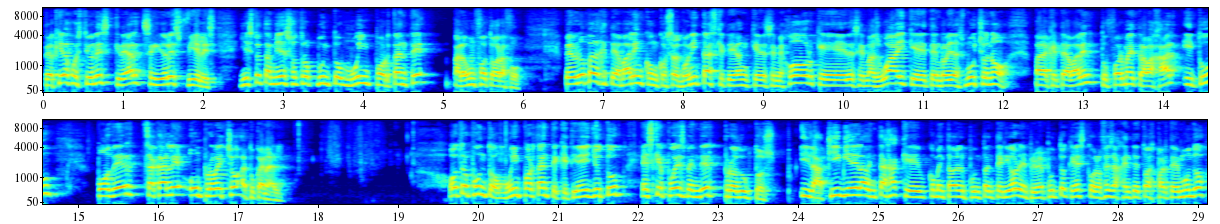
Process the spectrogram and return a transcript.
Pero aquí la cuestión es crear seguidores fieles. Y esto también es otro punto muy importante para un fotógrafo. Pero no para que te avalen con cosas bonitas, que te digan que eres mejor, que eres más guay, que te enrollas mucho, no. Para que te avalen tu forma de trabajar y tú poder sacarle un provecho a tu canal. Otro punto muy importante que tiene YouTube es que puedes vender productos. Y aquí viene la ventaja que he comentado en el punto anterior, en el primer punto, que es conoces a gente de todas partes del mundo,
